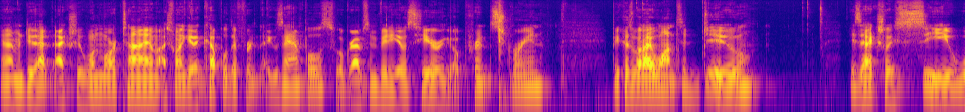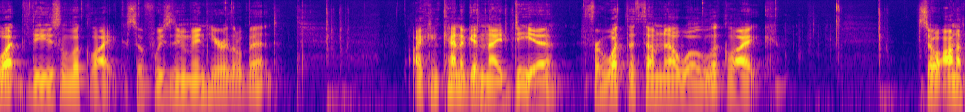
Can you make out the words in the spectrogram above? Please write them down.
And I'm going to do that actually one more time. I just want to get a couple different examples. We'll grab some videos here and go print screen. Because what I want to do is actually see what these look like. So if we zoom in here a little bit, I can kind of get an idea for what the thumbnail will look like. So on a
